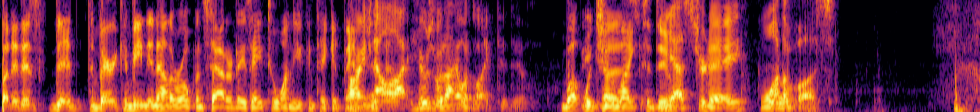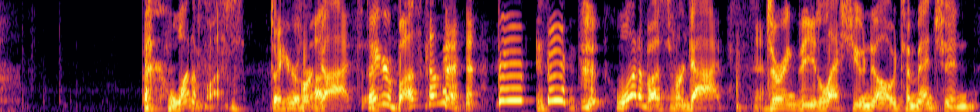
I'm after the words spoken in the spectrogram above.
But it is it's very convenient now they're open Saturdays 8 to 1. You can take advantage right, of now. I, here's what I would like to do. What would you like to do? Yesterday, one of us, one of us, Do I hear a forgot. bus? Do I hear a bus coming? Beep, beep. One of us forgot during the less you know to mention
